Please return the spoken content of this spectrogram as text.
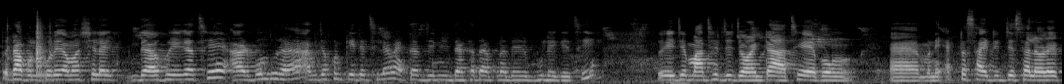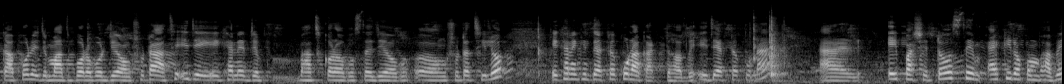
তো ডাবল করে আমার সেলাই দেওয়া হয়ে গেছে। আর বন্ধুরা, আমি যখন কেটেছিলাম, একটা জিনিস দেখাতে আপনাদের ভুলে গেছি। তো এই যে মাঝের যে জয়েন্টটা আছে এবং মানে একটা সাইডের যে স্যালোয়ারের কাপড়, এই যে মাঝ বরাবর যে অংশটা আছে, এই যে এখানের যে ভাঁজ করা অবস্থায় যে অংশটা ছিল, এখানে কিন্তু একটা কোনা কাটতে হবে। এই যে একটা কোনা, আর এই পাশেরটাও সেম একই রকমভাবে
